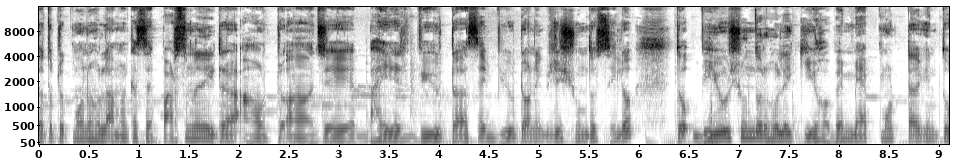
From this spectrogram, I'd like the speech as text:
যতটুকু মনে হলো, আমার কাছে পার্সোনালি এটার আউট যে বাইরের ভিউটা আছে ভিউটা অনেক বেশি সুন্দর ছিল। তো ভিউ সুন্দর হলে কি হবে? ম্যাপ মোডটা কিন্তু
